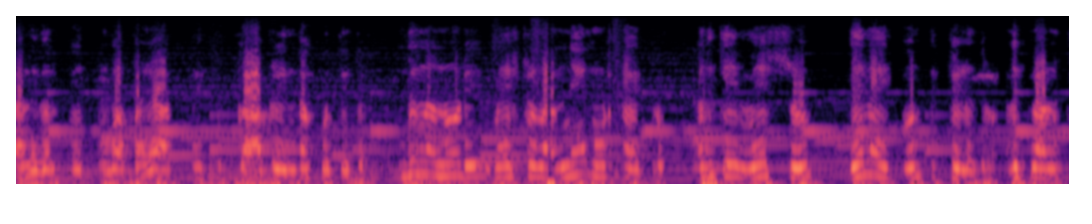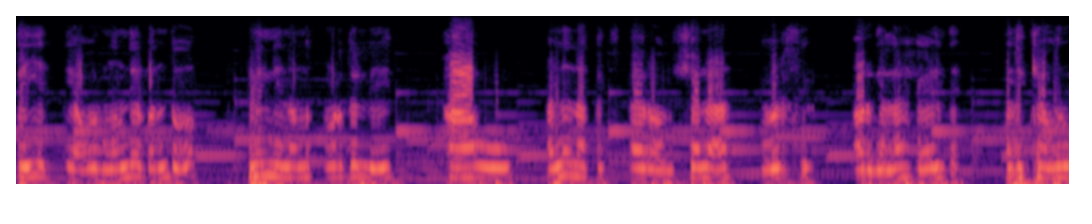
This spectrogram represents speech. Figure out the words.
ನನಗಂತೂ ತುಂಬಾ ಭಯ ಆಗ್ತಾ ಇತ್ತು. ಗಾಬರಿಯಿಂದ ಕೂತಿದ್ರು ಇದನ್ನ ನೋಡಿ ಮೇಷ್ಟ್ರು ನನ್ನೇ ನೋಡ್ತಾ ಇದ್ರು. ಅದಕ್ಕೆ ಮೇಷ್ಟ್ರು ಏನಾಯ್ತು ಅಂತ ಕೇಳಿದ್ರು. ಅದಕ್ಕೆ ನಾನು ಕೈ ಎತ್ತಿ ಅವ್ರ ಮುಂದೆ ಬಂದು ನಿನ್ನೆ ನಮ್ಮ ತೋಟದಲ್ಲಿ ಹಾವು ಹಣ್ಣನ್ನ ಕಚ್ತಾ ಇರೋ ವಿಷಯನ ವಿವರಿಸಿ. ಅವ್ರಿಗೆಲ್ಲ ಹೇಳ್ದೆ. ಅದಕ್ಕೆ ಅವರು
